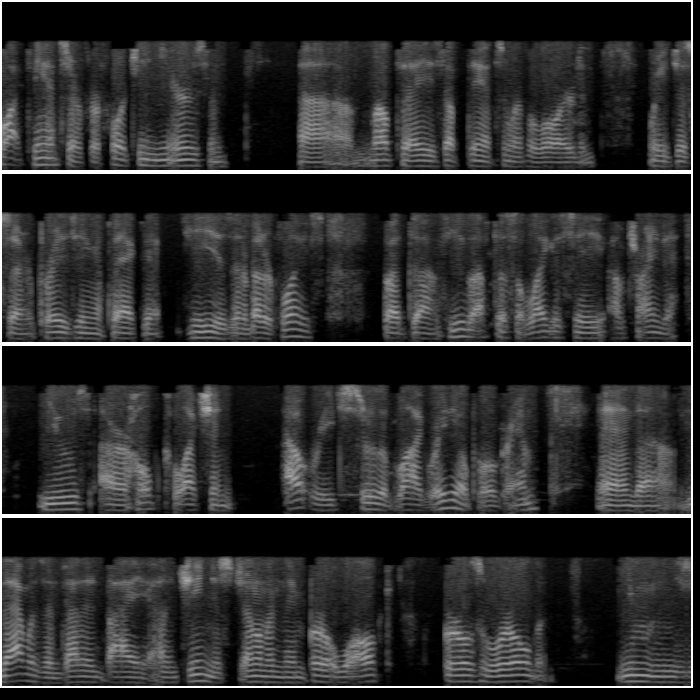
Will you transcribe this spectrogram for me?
fought cancer for 14 years, and uh, well, today he's up dancing with the Lord, and we just are praising the fact that he is in a better place. But uh, he left us a legacy of trying to use our Hope Collection outreach through the blog radio program. And uh, that was invented by a genius gentleman named Burl Walk, Burl's World. And you, you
